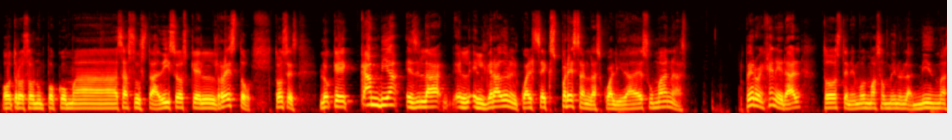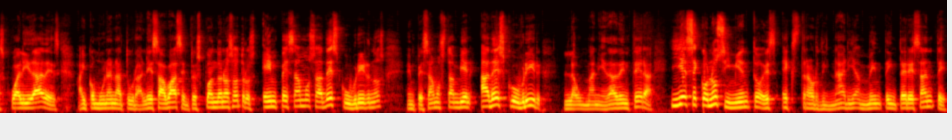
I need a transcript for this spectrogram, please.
otros son un poco más asustadizos que el resto. Entonces, lo que cambia es la, el grado en el cual se expresan las cualidades humanas. Pero en general todos tenemos más o menos las mismas cualidades, hay como una naturaleza base. Entonces cuando nosotros empezamos a descubrirnos, empezamos también a descubrir la humanidad entera. Y ese conocimiento es extraordinariamente interesante,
